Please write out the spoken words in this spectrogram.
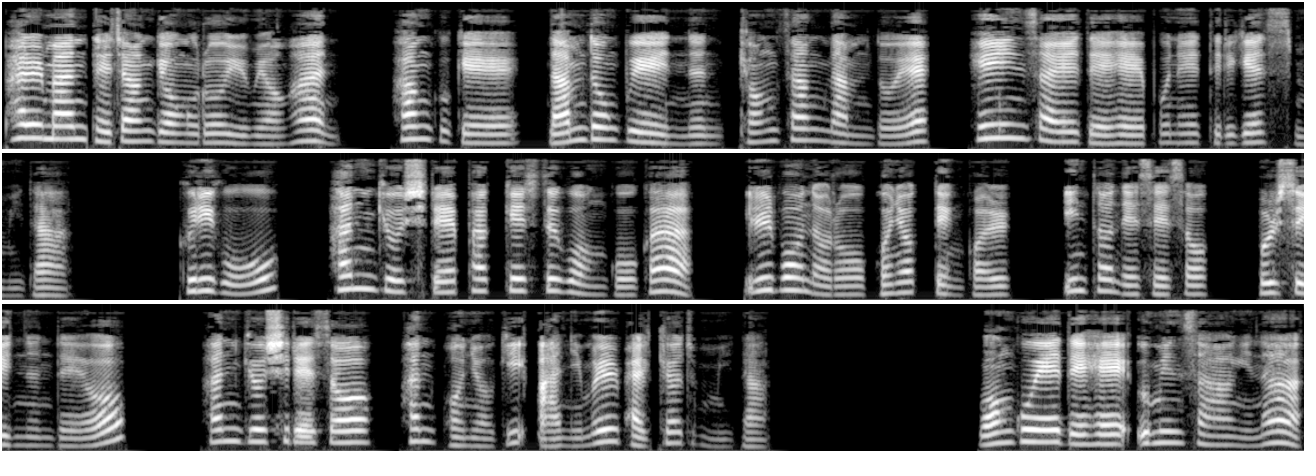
팔만 대장경으로 유명한 한국의 남동부에 있는 경상남도의 해인사에 대해 보내드리겠습니다. 그리고 한 교실의 팟캐스트 원고가 일본어로 번역된 걸 인터넷에서 볼 수 있는데요. 한 교실에서 한 번역이 아님을 밝혀둡니다. 원고에 대해 의민사항이나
